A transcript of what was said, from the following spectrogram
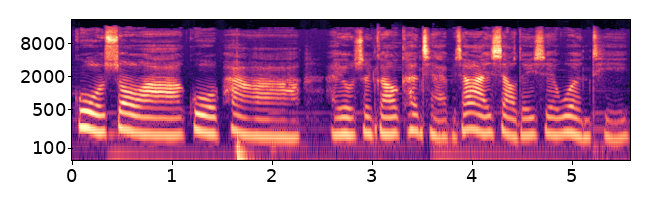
过瘦啊、过胖啊，还有身高看起来比较矮小的一些问题。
